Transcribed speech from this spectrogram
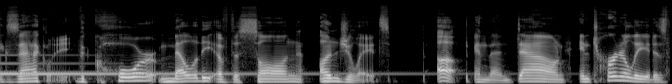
Exactly. The core melody of the song undulates up and then down. Internally, it is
